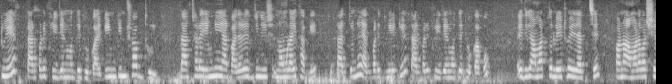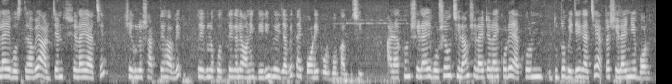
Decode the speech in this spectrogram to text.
টুয়ে তারপরে ফ্রিজের মধ্যে ঢুকায় ডিম টিম সব ধুই। তাছাড়া এমনি আর বাজারের জিনিস নোংরাই থাকে, তার জন্য একবারে ধুয়ে টুয়ে তারপরে ফ্রিজের মধ্যে ঢোকাবো। এদিকে আমার তো লেট হয়ে যাচ্ছে কারণ আমার আবার সেলাইয়ে বসতে হবে আর্জেন্ট সেলাই আছে। সেগুলো সারতে হবে। তো এগুলো করতে গেলে অনেক দেরি হয়ে যাবে, তাই পরে করব ভাবছি। আর এখন সেলাই বসেও ছিলাম, সেলাই টেলাই করে এখন দুটো বেজে গেছে। একটা সেলাই নিয়ে বড্ড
